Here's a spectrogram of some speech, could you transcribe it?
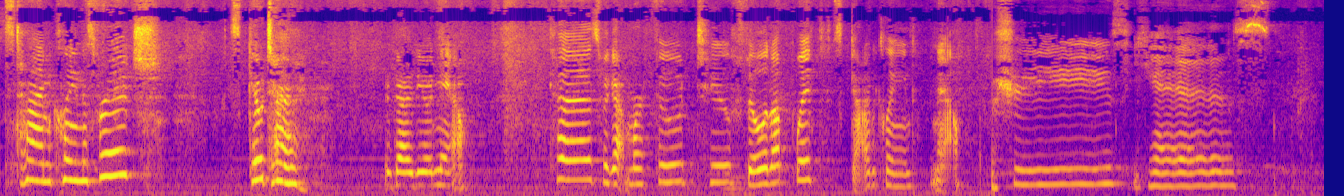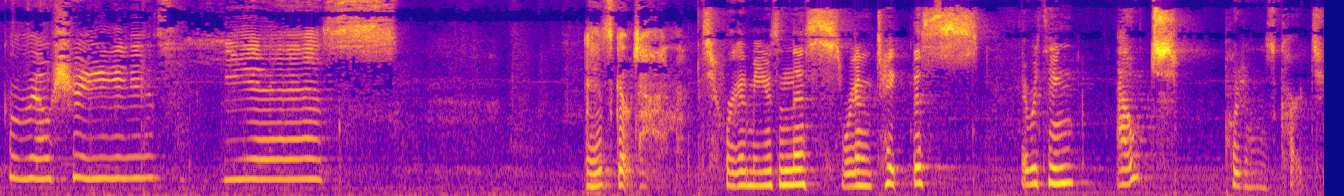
It's time to clean this fridge. It's go time. We gotta do it now. Cause we got more food to fill it up with. It's gotta be cleaned now. Groceries, yes. Groceries, yes. It's go time. We're gonna be using this. We're gonna take this everything out, put it on this cart.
